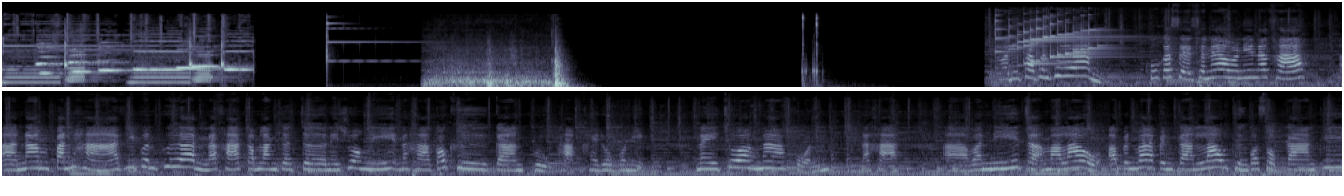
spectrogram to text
สวัสดีค่ะเพื่อนๆ ครูเกษตรชาแนลวันนี้นะคะอ่านำปัญหาที่เพื่อนๆนะคะกำลังจะเจอในช่วงนี้นะคะ ก็คือการปลูกผักไฮโดรโปนิก ในช่วงหน้าฝนนะคะอ่าวันนี้จะมาเล่าเอาเป็นว่าเป็นการเล่าถึงประสบการณ์ที่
